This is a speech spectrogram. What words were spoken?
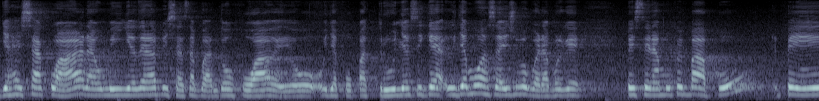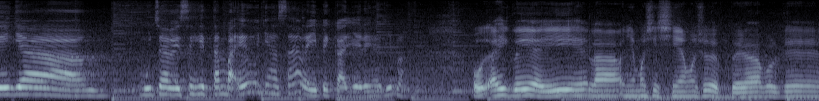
ya esa cuadra un niño de la pizza está cuando juave o, ya por patrulla. Así que ya vamos a hacer eso porque peseramos pe papo ya muchas veces están baeo ya sabe y pe calleres allí va. Ahí güey ahí la ñamo si hacíamos su espera porque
